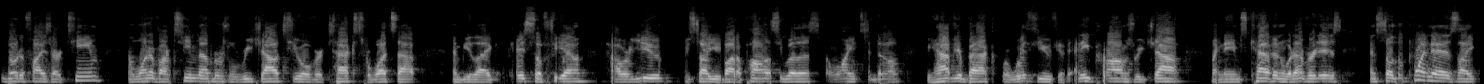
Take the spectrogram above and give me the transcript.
notifies our team and one of our team members will reach out to you over text or WhatsApp and be like, "Hey, Sophia, how are you? We saw you bought a policy with us. I want you to know we have your back. We're with you. If you have any problems, reach out. My name's Kevin, whatever it is." And so the point is, like,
